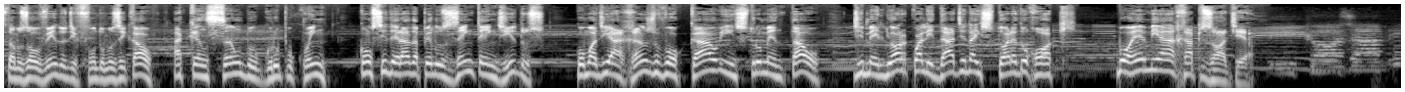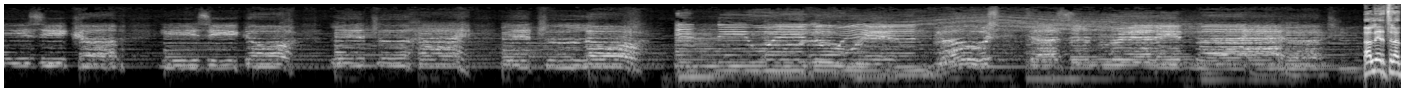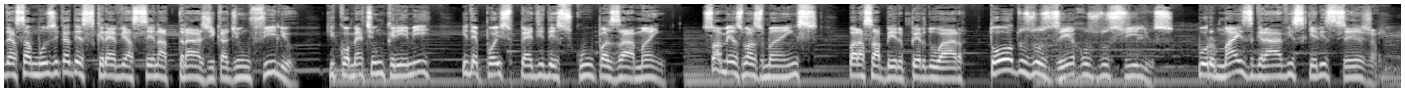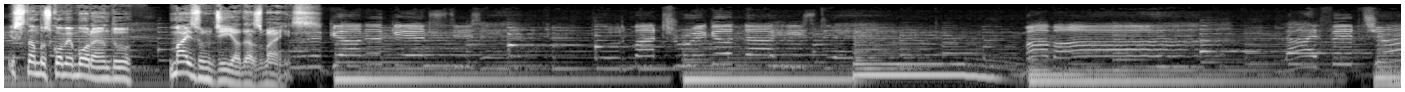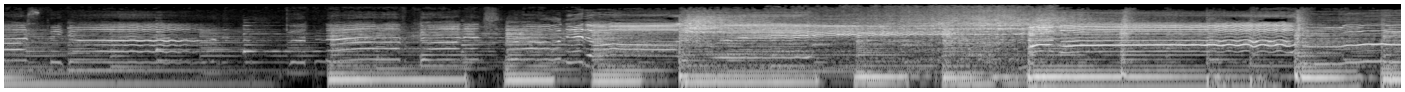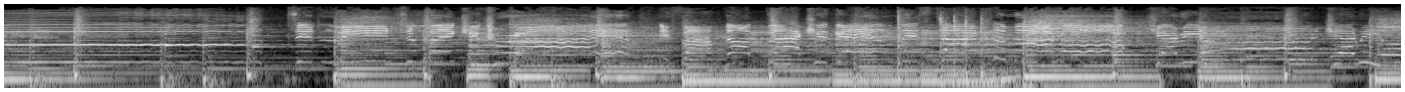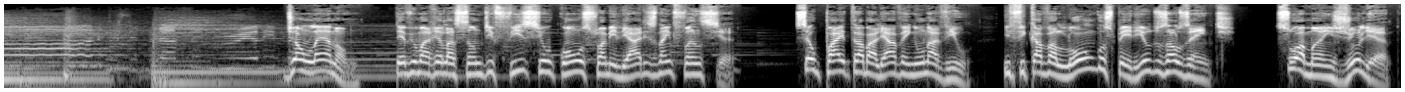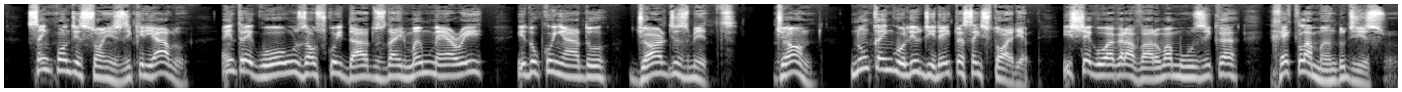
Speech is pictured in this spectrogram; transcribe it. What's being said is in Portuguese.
Estamos ouvindo de fundo musical a canção do grupo Queen, considerada pelos entendidos como a de arranjo vocal e instrumental de melhor qualidade na história do rock, Bohemia Rhapsody. A letra dessa música descreve a cena trágica de um filho que comete um crime e depois pede desculpas à mãe. Só mesmo as mães para saber perdoar todos os erros dos filhos, por mais graves que eles sejam. Estamos comemorando mais um Dia das Mães. John Lennon teve uma relação difícil com os familiares na infância. Seu pai trabalhava em um navio e ficava longos períodos ausente. Sua mãe, Julia, sem condições de criá-lo, entregou-os aos cuidados da irmã Mary e do cunhado George Smith. John nunca engoliu direito essa história e chegou a gravar uma música reclamando disso.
